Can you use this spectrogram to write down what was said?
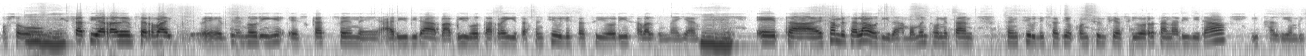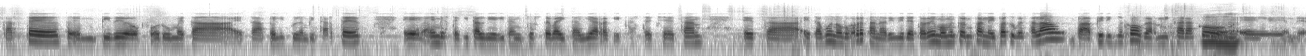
oso mm izatiarra den zerbait e, den hori eskatzen e, ari dira ba, bilbotarrei eta sensibilizazio hori zabaldu nahian. Mm Eta esan bezala hori da, momentu honetan sensibilizazio kontzientziazio horretan ari dira, itzaldien bitartez, bideo forum eta eta pelikulen bitartez, e, hainbeste ekitaldi egiten dituzte bai taliarrak ikastetxeetan, eta, eta bueno, horretan ari dire, eta hori momentu honetan nahi bezala, ba, pirineko garnikarako, mm e,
